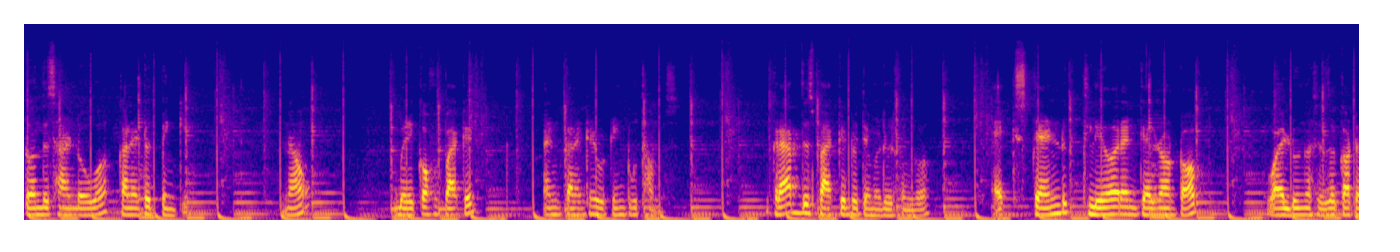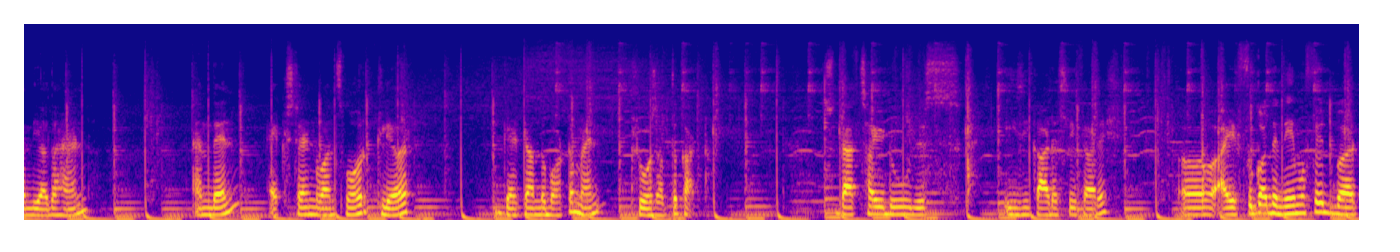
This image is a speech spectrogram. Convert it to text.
turn this hand over connect with pinky. Now break off a packet and connect it between two thumbs. Grab this packet with your middle finger extend clear and get it on top while doing a scissor cut in the other hand and then extend once more clear get on the bottom and close up the cut that's how you do this easy cardistry flourish. Uh, I forgot the name of it but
